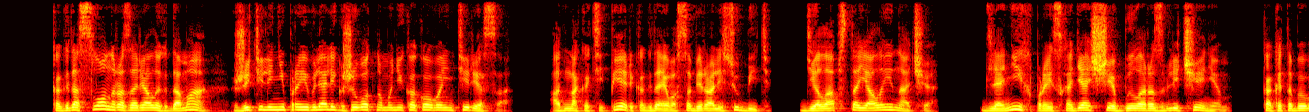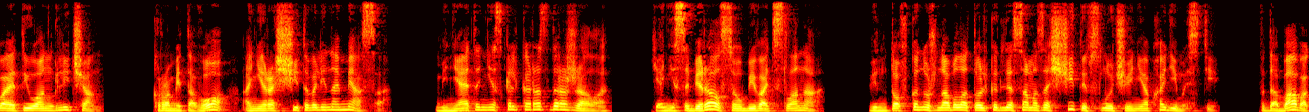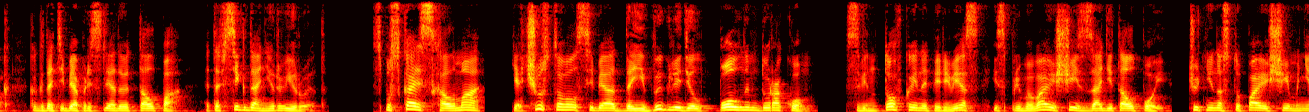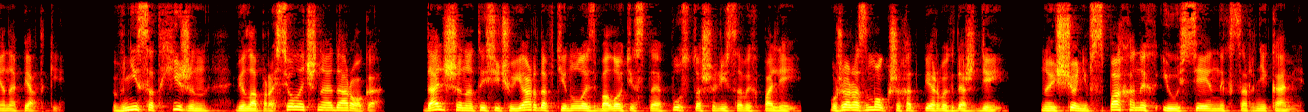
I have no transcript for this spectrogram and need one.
Когда слон разорял их дома, жители не проявляли к животному никакого интереса. Однако теперь, когда его собирались убить, дело обстояло иначе. Для них происходящее было развлечением, как это бывает и у англичан. Кроме того, они рассчитывали на мясо. Меня это несколько раздражало. Я не собирался убивать слона. Винтовка нужна была только для самозащиты в случае необходимости. Вдобавок, когда тебя преследует толпа, это всегда нервирует. Спускаясь с холма, я чувствовал себя, да и выглядел полным дураком, с винтовкой наперевес и с пребывающей сзади толпой, чуть не наступающей мне на пятки. Вниз от хижин вела проселочная дорога. Дальше на тысячу ярдов тянулась болотистая пустошь рисовых полей, уже размокших от первых дождей, но еще не вспаханных и усеянных сорняками.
